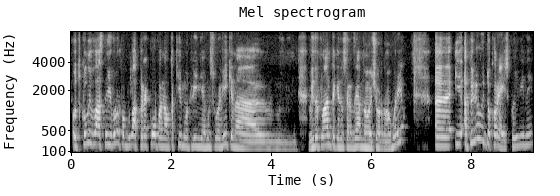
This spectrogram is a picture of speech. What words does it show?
От коли власне Європа була перекопана такими от лініями Суровікіна від Атлантики до Середземного Чорного морів. Е, і апелюють до Корейської війни,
